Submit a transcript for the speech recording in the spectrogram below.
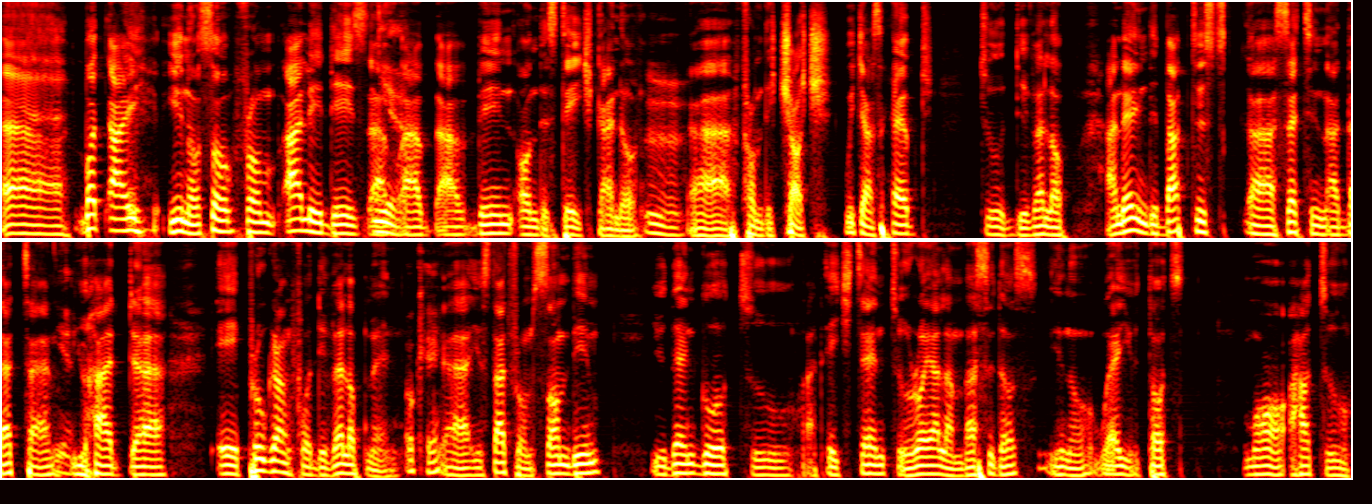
uh, but I, you know, so from early days, I've, Yeah. I've, I've been on the stage, kind of, Mm. uh, from the church, which has helped to develop. And then in the Baptist uh, setting at that time, you had uh, a program for development. Okay. Uh, you start from Sunbeam. You then go to, at age 10, to Royal Ambassadors, you know, where you taught more how to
